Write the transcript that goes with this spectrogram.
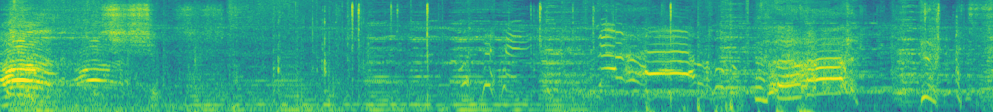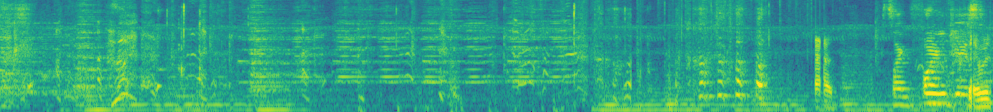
Ah, shit. It's like funny, Jason.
